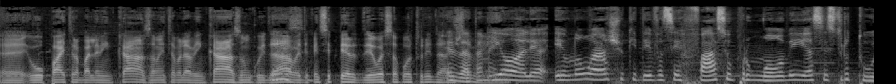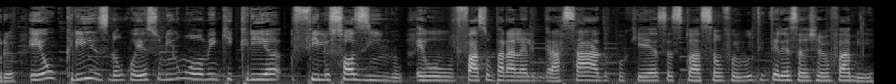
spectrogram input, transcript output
é, ou o pai trabalhava em casa, a mãe trabalhava em casa, um cuidava. Isso. E de repente você perdeu essa oportunidade. Exatamente. E olha, eu não acho que deva ser fácil para um homem essa estrutura. Eu, Cris, não conheço nenhum homem que cria filho sozinho. Eu faço um paralelo engraçado, porque essa situação foi muito interessante na minha família.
